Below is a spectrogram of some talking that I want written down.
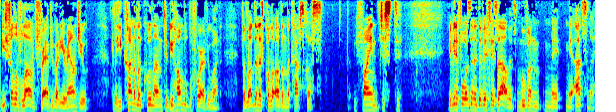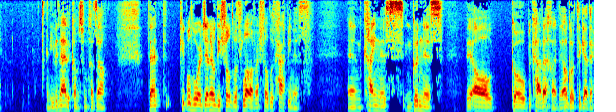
be full of love for everybody around you. To be humble before everyone. That we find just, even if it wasn't a Devi Chazal, it's move on me'atzmai. And even that, it comes from Chazal. That people who are generally filled with love are filled with happiness and kindness and goodness. They all go b'kavecha, they all go together.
